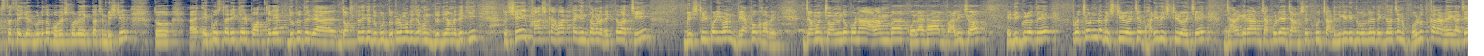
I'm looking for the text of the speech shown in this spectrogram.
আস্তে আস্তে এই জায়গাগুলোতে প্রবেশ করবে, দেখতে পাচ্ছেন বৃষ্টির। তো একুশ তারিখের পর থেকে দুটো থেকে দশটা থেকে দুপুর দুটোর মধ্যে যখন যদি আমরা দেখি, তো সেই ফার্স্ট আওয়ারটা কিন্তু আমরা দেখতে পাচ্ছি বৃষ্টির পরিমাণ ব্যাপক হবে। যেমন চন্দ্রকোনা, আরামবাগ, কোলাঘাট, বালিচক এদিকগুলোতে প্রচণ্ড বৃষ্টি রয়েছে, ভারী বৃষ্টি রয়েছে। ঝাড়গ্রাম, চাকুলিয়া, জামশেদপুর চারিদিকে কিন্তু বন্ধুরা দেখতে পাচ্ছেন হলুদ কালার হয়ে গেছে।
